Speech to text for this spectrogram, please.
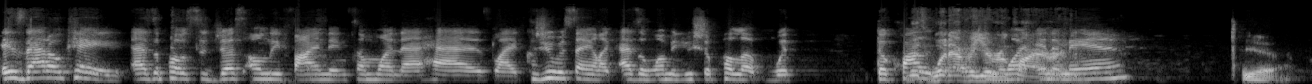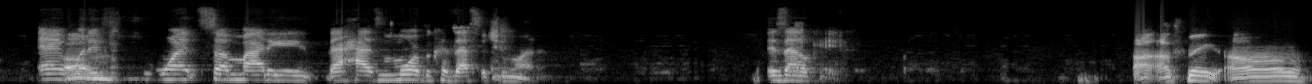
Is that okay as opposed to just only finding someone that has like because you were saying like as a woman you should pull up with the quality whatever you're you want in a man Yeah. and what Um, if you want somebody that has more because that's what you want is that okay I, I think um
